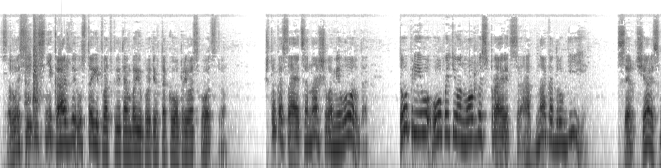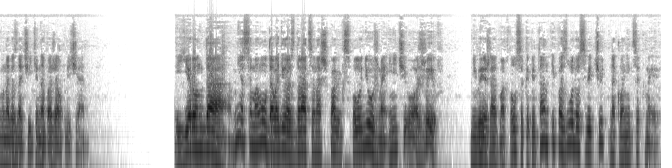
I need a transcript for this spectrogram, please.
Согласитесь, не каждый устоит в открытом бою против такого превосходства. Что касается нашего милорда, то при его опыте он мог бы справиться, однако другие... Сэр Чарльз многозначительно пожал плечами. Ерунда! Мне самому доводилось драться на шпагах с полудюжиной, и ничего, жив. Небрежно отмахнулся капитан и позволил себе чуть наклониться к Мэри.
